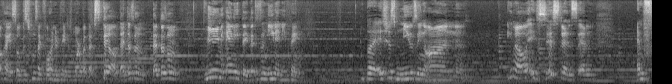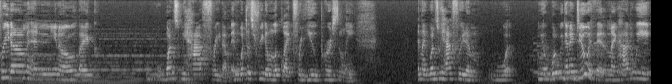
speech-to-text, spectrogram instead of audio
Okay, so this one's like 400 pages more, but that still, that doesn't, that doesn't mean anything. That doesn't mean anything. But it's just musing on you know existence and and freedom and you know like once we have freedom and what does freedom look like for you personally and like once we have freedom what you know what are we gonna do with it and like how do we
